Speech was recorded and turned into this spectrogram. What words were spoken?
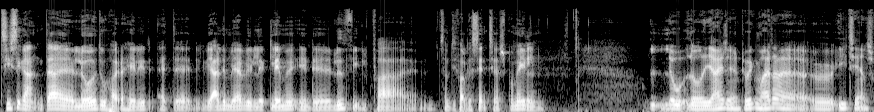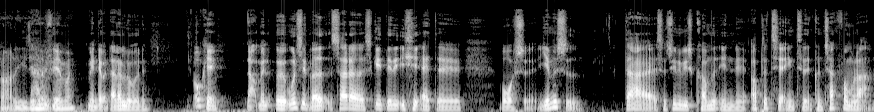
sidste gang, der øh, lovede du højt og heldigt, at øh, vi aldrig mere ville glemme et øh, lydfil, fra, øh, som de folk har sendt til os på mailen. Lo- lovede jeg det? Det er ikke mig, der er øh, IT-ansvarlig i det Nej, her men- firma. Men det var dig, der lovede det. Okay. Nå, men øh, uanset hvad, så er der sket det at øh, vores øh, hjemmeside, der er sandsynligvis kommet en øh, opdatering til den kontaktformular,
